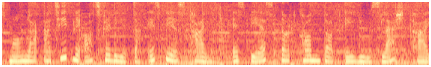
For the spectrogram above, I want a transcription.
ส์มองหลักอาชีพในออสเตรเลียจาก SBS ไทย sbs.com.au/thai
